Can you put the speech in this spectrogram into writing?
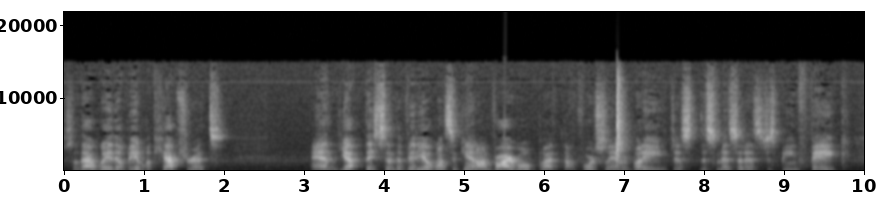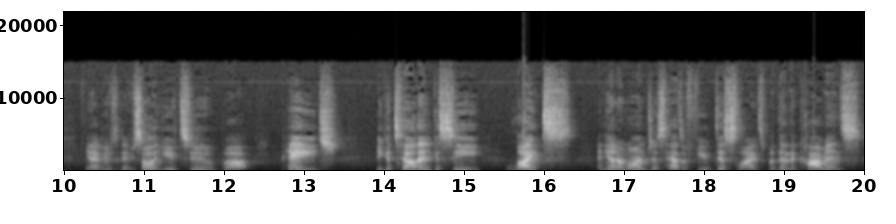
so that way they'll be able to capture it. And yep, they send the video once again on viral, but unfortunately everybody just dismiss it as just being fake. Yeah, if you, if you saw the YouTube uh, page, you could tell that you could see likes, and the other one just has a few dislikes, but then the comments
